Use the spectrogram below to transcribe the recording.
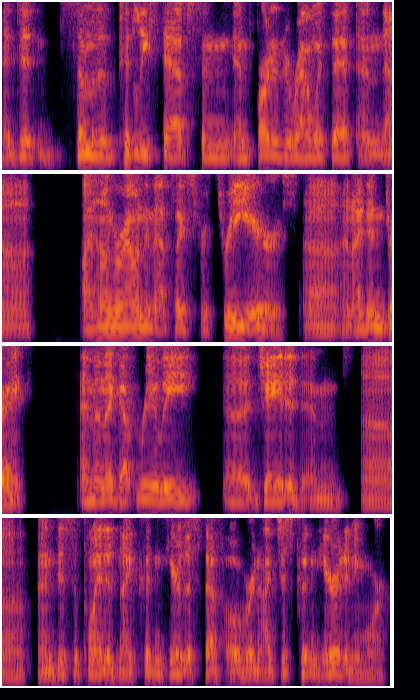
I did some of the piddly steps and, and farted around with it. And uh, I hung around in that place for three years uh, and I didn't drink. And then I got really uh, jaded and uh, and disappointed, and I couldn't hear the stuff over, and I just couldn't hear it anymore.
